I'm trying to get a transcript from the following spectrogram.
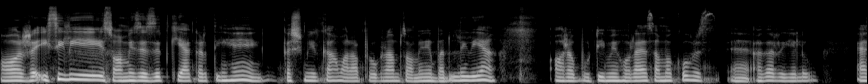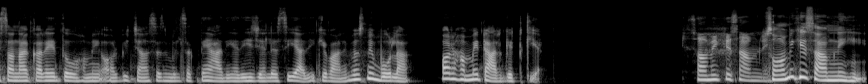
और इसीलिए स्वामी से ज़िद किया करती हैं। कश्मीर का हमारा प्रोग्राम स्वामी ने बदल लिया और अब बूटी में हो रहा है समर को अगर ये लोग ऐसा ना करें तो हमें और भी चांसेस मिल सकते हैं। आदि आदि जेलसी आदि के बारे में उसने बोला और हमें टारगेट किया। स्वामी के सामने। स्वामी के सामने ही।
